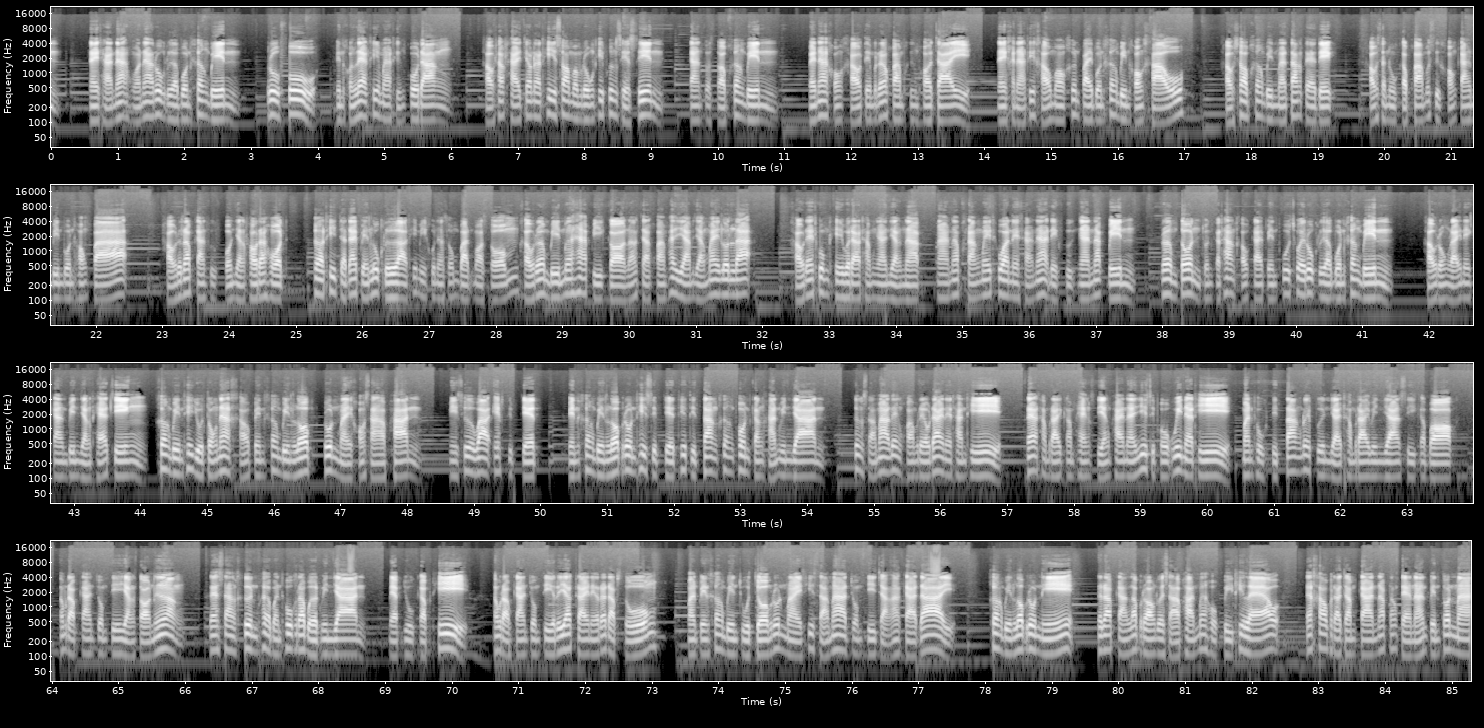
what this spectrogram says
ในฐานะหัวหน้าลูกเรือบนเครื่องบิน รูฟู่เป็นคนแรกที่มาถึงโกดัง เขาทักทายเจ้าหน้าที่ซ่อมบำรุงที่เพิ่งเสร็จสิ้น การตรวจสอบเครื่องบิน ใบหน้าของเขาเต็มไปด้วยความพึงพอใจ ในขณะที่เขามองขึ้นไปบนเครื่องบินของเขา เขาชอบเครื่องบินมาตั้งแต่เด็ก เขาสนุกกับความรู้สึกของการบินบนท้องฟ้า เขาได้รับการฝึกฝนอย่างทรหดเพื่อที่จะได้เป็นลูกเรือที่มีคุณสมบัติเหมาะสม เขาเริ่มบินเมื่อ 5 ปีก่อนหลังจากความพยายามอย่างไม่ลดละ เขาได้ทุ่มเทเวลาทำงานอย่างหนัก มานับครั้งไม่ถ้วนในฐานะเด็กฝึกงานนักบิน เริ่มต้นจนกระทั่งเขากลายเป็นผู้ช่วยลูกเรือบนเครื่องบิน เขาหลงไหลในการบินอย่างแท้จริง เครื่องบินที่อยู่ตรงหน้าเขาเป็นเครื่องบินลบรุ่นใหม่ของสหพันธ์มีชื่อว่า F17 เป็นเครื่องบินลบรุ่นที่ 17 ที่ติดตั้งเครื่องพ่นกังหันวิญญาณ ซึ่งสามารถเร่งความเร็วได้ในทันที และทำลายกำแพงเสียงภายใน 26 วินาที มันถูกติดตั้งด้วยปืนใหญ่ทำลายวิญญาณสีกระบอก สำหรับการโจมตีอย่างต่อเนื่องและสร้างขึ้นเพื่อบรรทุกระเบิดวิญญาณ แบบอยู่กับที่สำหรับการโจมตีระยะไกลในระดับสูง มันเป็นเครื่องบินจู่โจมรุ่นใหม่ที่สามารถโจมตีจากอากาศได้ เครื่องบินลบรุ่นนี้ ได้รับการรับรองโดยสาพันธ์เมื่อ 6 ปีที่แล้ว และเข้าประจำการนับตั้งแต่นั้นเป็นต้นมา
